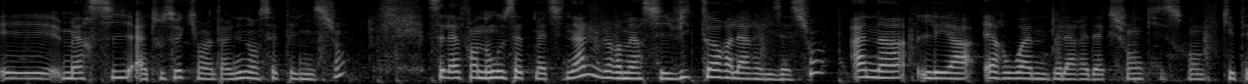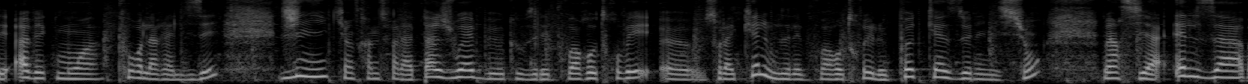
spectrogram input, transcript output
et merci à tous ceux qui ont intervenu dans cette émission. C'est la fin donc de cette matinale. Je vais remercier Victor à la réalisation, Anna, Léa, Erwan de la rédaction qui, sont, qui étaient avec moi pour la réaliser, Ginny qui est en train de faire la page web que vous allez pouvoir retrouver, euh, sur laquelle vous allez pouvoir retrouver le podcast de l'émission. Merci à Elsa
